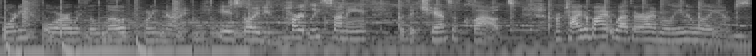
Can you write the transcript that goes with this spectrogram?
44 with a low of 29. It is going to be partly sunny with a chance of clouds. For Tiger Byte Weather, I'm Alina Williams.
